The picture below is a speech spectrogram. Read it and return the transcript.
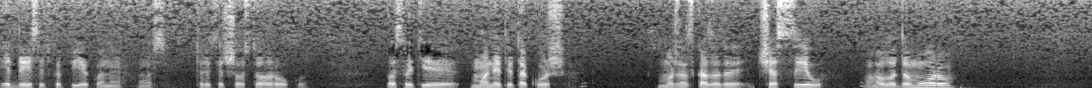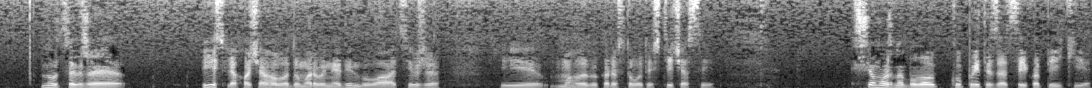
І 10 копійок вони ось 36-го року. По суті, монети також, можна сказати, часів голодомору. Ну, це вже після, хоча голодомор не один був, а ці вже і могли використовуватись в ті часи. Що можна було купити за ці копійки?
